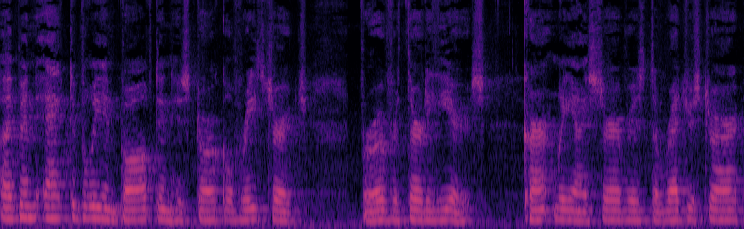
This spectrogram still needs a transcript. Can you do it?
I've been actively involved in historical research for over 30 years. Currently, I serve as the registrar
